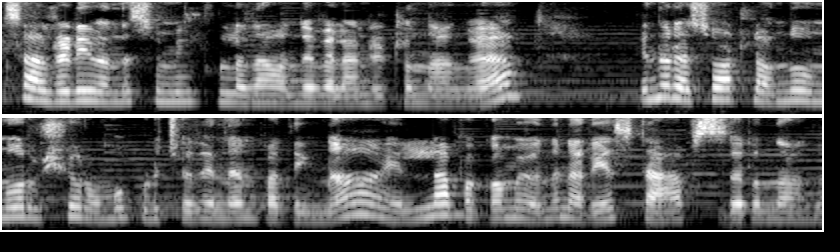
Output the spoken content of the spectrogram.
கிட்ஸ் ஆல்ரெடி வந்து ஸ்விம்மிங் பூலில் தான் வந்து விளாண்டுட்டு இருந்தாங்க. இந்த ரெசார்ட்டில் வந்து இன்னொரு விஷயம் ரொம்ப பிடிச்சது என்னன்னு பார்த்தீங்கன்னா எல்லா பக்கமுமே வந்து நிறைய ஸ்டாஃப்ஸ் இருந்தாங்க.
